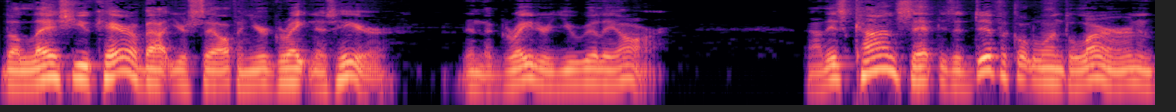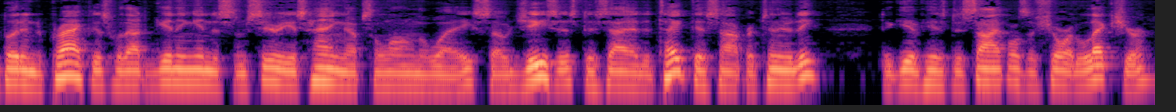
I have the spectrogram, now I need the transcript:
The less you care about yourself and your greatness here, then the greater you really are. Now, this concept is a difficult one to learn and put into practice without getting into some serious hang-ups along the way, so Jesus decided to take this opportunity to give his disciples a short lecture,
